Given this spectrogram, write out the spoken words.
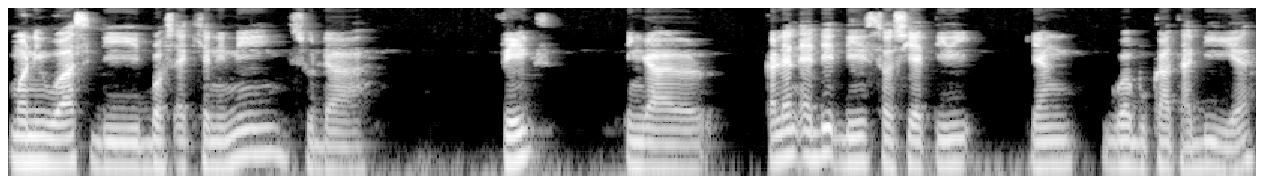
money wash di boss action ini sudah fix. Tinggal kalian edit di society yang gua buka tadi ya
